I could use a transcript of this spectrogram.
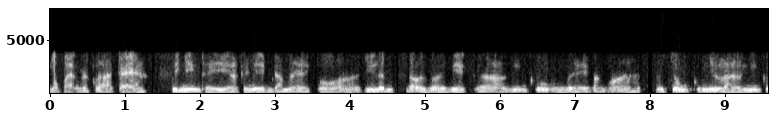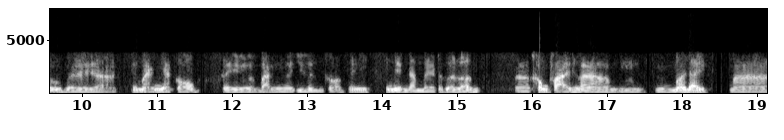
một bạn rất là trẻ tuy nhiên thì à, cái niềm đam mê của duy linh đối với việc uh, nghiên cứu về văn hóa nói chung cũng như là nghiên cứu về uh, cái mảng nhạc cổ thì bạn duy linh có cái cái niềm đam mê rất là lớn à, không phải là ừ, mới đây mà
